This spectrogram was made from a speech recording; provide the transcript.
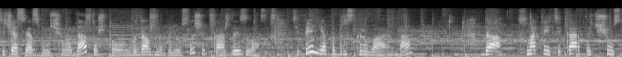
Сейчас я озвучила, да, то, что вы должны были услышать каждый из вас. Теперь я подраскрываю, да. Да, смотрите, карта чувств,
